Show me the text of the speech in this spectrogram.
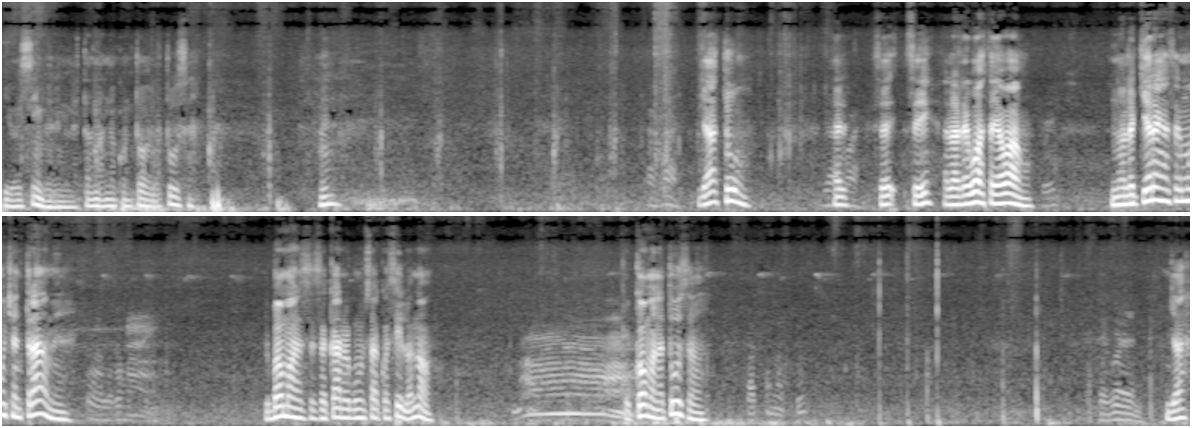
Y hoy sí, miren, le están dando con toda la tusa. Ya tú. Sí, sí, a la reguasta allá abajo. No le quieren hacer mucha entrada, mira. Vamos a sacar algún saco así, ¿o no? Que coman la tusa. Ya.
